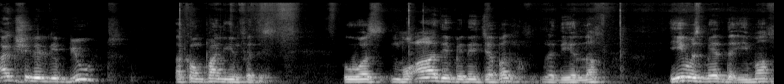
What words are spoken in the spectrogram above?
actually rebuked a companion for this, who was Mu'adh ibn Jabal. He was made the Imam.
